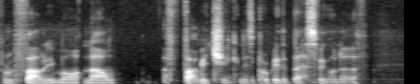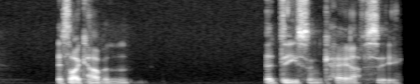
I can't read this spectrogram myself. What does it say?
from Family Mart. Now, a family chicken is probably the best thing on earth. It's like having a decent KFC,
